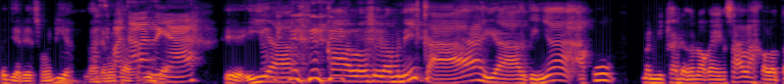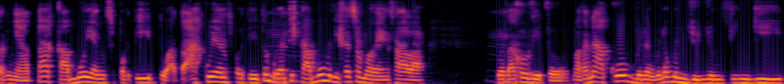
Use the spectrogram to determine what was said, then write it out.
lo jadian sama dia. Hmm, Nggak ada masalah pacaran juga. ya. Iya, iya. kalau sudah menikah ya artinya aku menikah dengan orang yang salah kalau ternyata kamu yang seperti itu atau aku yang seperti itu berarti Hmm. kamu menikah sama orang yang salah buat Hmm. aku gitu. Makanya aku benar-benar menjunjung tinggi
